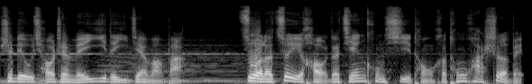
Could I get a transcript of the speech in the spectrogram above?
是六桥镇唯一的一间网吧，做了最好的监控系统和通话设备，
